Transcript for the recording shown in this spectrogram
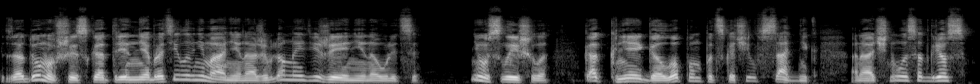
Задумавшись, Катрин не обратила внимания на оживленное движение на улице, не услышала, как к ней галопом подскочил всадник. Она очнулась от грез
